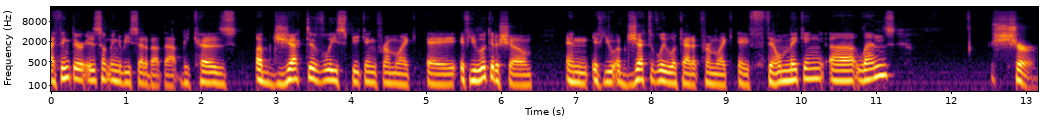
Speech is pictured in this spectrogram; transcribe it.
I think there is something to be said about that because objectively speaking, from like a, if you look at a show, and if you objectively look at it from like a filmmaking uh, lens, sure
